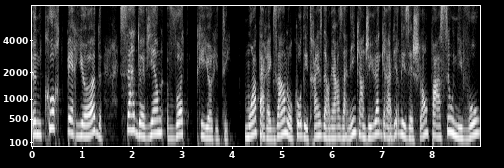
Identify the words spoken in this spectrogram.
une courte période, ça devienne votre priorité. Moi, par exemple, au cours des 13 dernières années, quand j'ai eu à gravir les échelons, passer au niveau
